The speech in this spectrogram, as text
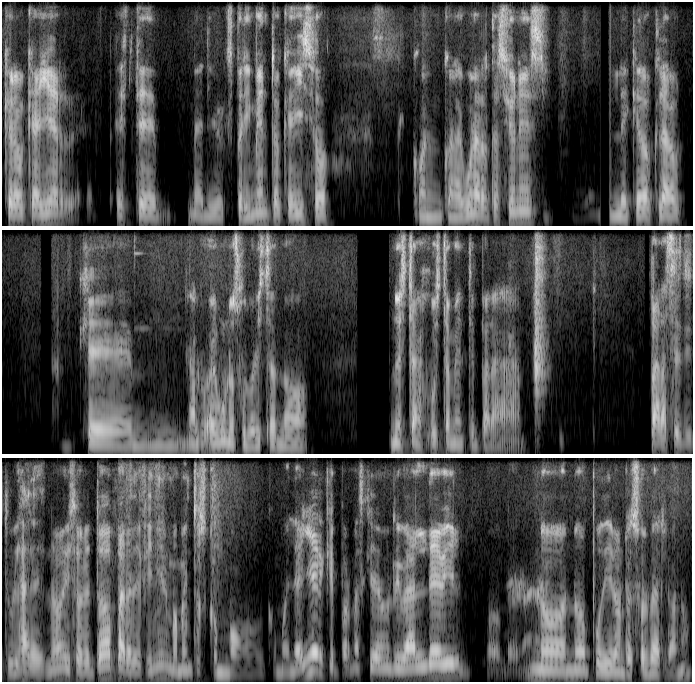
creo que ayer este medio experimento que hizo con, algunas rotaciones, le quedó claro que mm, algunos futbolistas no, no están justamente para, para ser titulares, ¿no? Y sobre todo para definir momentos como, como el de ayer, que por más que era un rival débil, no, no pudieron resolverlo, ¿no?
